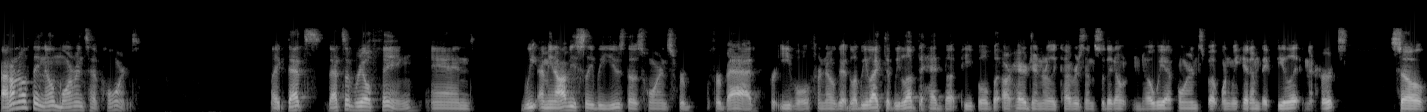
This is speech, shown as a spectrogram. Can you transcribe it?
I don't know if they know Mormons have horns. Like that's that's a real thing, and we. I mean, obviously, we use those horns for for bad, for evil, for no good. We like to we love to headbutt people, but our hair generally covers them, so they don't know we have horns. But when we hit them, they feel it and it hurts. So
